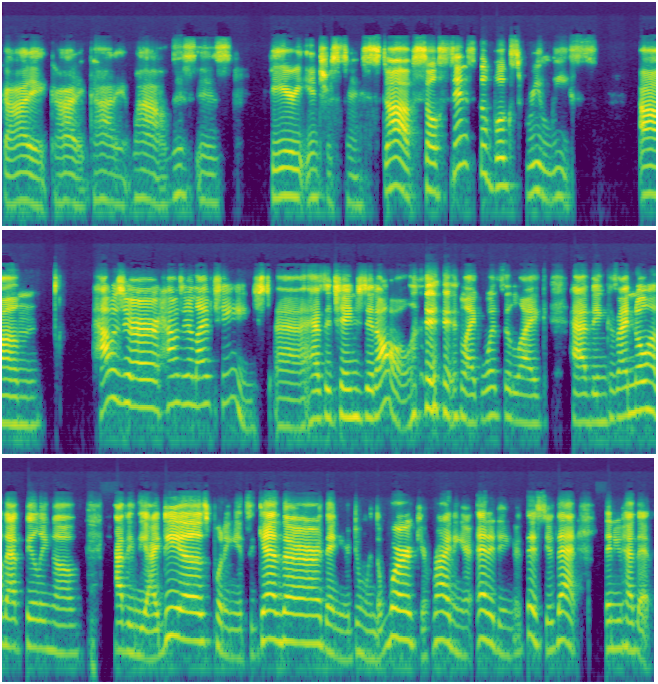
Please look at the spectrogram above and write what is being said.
Got it, got it, got it. Wow, this is very interesting stuff. So since the book's release, um, how's your how's your life changed? Uh, has it changed at all? like what's it like having because I know how that feeling of having the ideas, putting it together, then you're doing the work, you're writing, you're editing, you're this, you're that, then you have that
